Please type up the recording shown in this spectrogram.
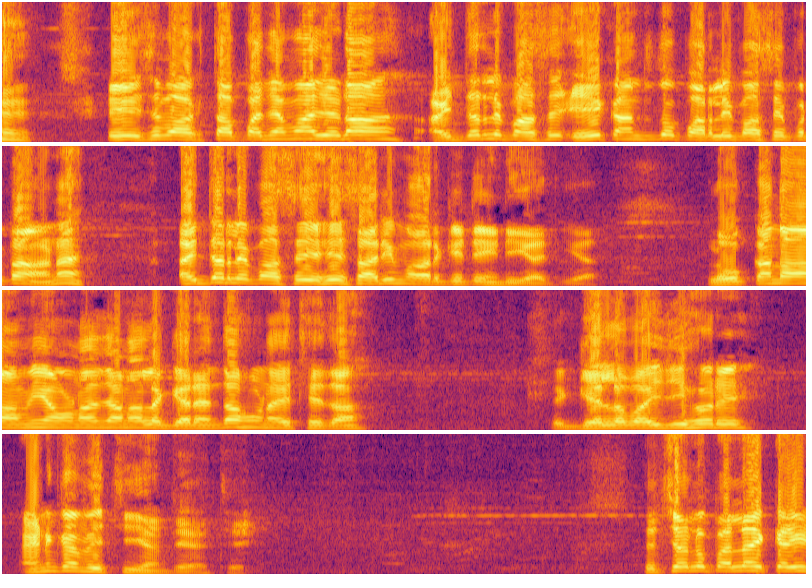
ਇਸ ਵਕਤ ਆਪਾਂ ਜਮਾ ਜਿਹੜਾ ਇਧਰਲੇ ਪਾਸੇ, ਇਹ ਕੰਧ ਤੋਂ ਪਰਲੇ ਪਾਸੇ ਭਟਾਣ ਹੈ। ਇਧਰਲੇ ਪਾਸੇ ਇਹ ਸਾਰੀ ਮਾਰਕੀਟ ਇੰਡੀਆ ਦੀ ਆ। ਲੋਕਾਂ ਦਾ ਆਵੇਂ ਆਉਣਾ ਜਾਣਾ ਲੱਗਿਆ ਰਹਿੰਦਾ ਹੁਣ ਇੱਥੇ ਤਾਂ। ਤੇ ਗਿੱਲ ਬਾਈ ਜੀ ਹੋਰੇ, ਐਨਕਾਂ ਵੇਚੀ ਜਾਂਦੇ ਆ ਇੱਥੇ। ਤੇ ਚਲੋ ਪਹਿਲਾਂ ਇੱਕ ਵਾਰੀ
